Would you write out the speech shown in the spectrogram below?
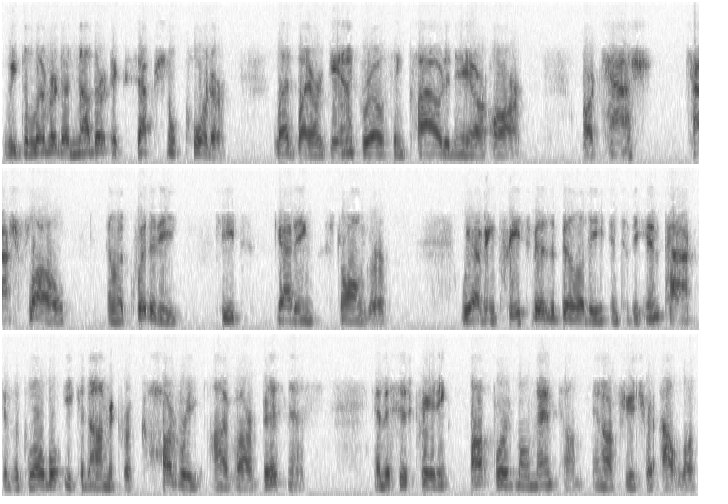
We delivered another exceptional quarter led by organic growth in cloud and ARR. Our cash, cash flow, and liquidity keeps getting stronger. We have increased visibility into the impact of the global economic recovery of our business, and this is creating upward momentum in our future outlook.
